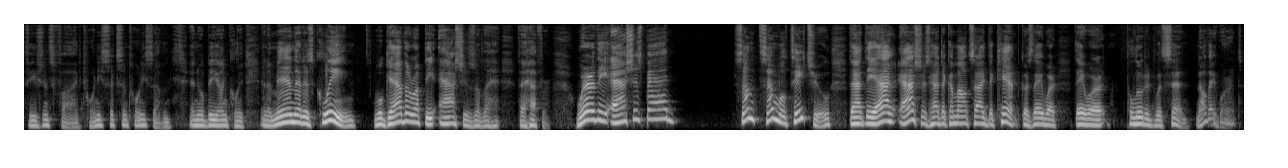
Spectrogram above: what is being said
Ephesians 5, 26 and 27. And he'll be unclean. And a man that is clean will gather up the ashes of the, the heifer. Where the ashes bad? Some, some will teach you that the ashes had to come outside the camp because they were, they were polluted with sin. No, they weren't.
